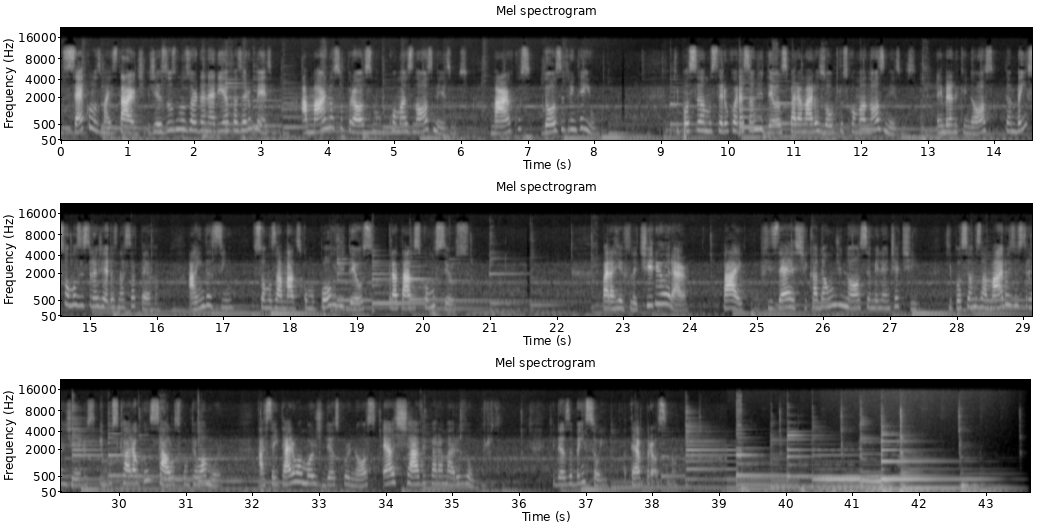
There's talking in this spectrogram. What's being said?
Séculos mais tarde, Jesus nos ordenaria fazer o mesmo amar nosso próximo como a nós mesmos. Marcos 12:31. Que possamos ter o coração de Deus para amar os outros como a nós mesmos, lembrando que nós também somos estrangeiros nessa terra. Ainda assim, somos amados como povo de Deus, tratados como seus. Para refletir e orar. Pai, fizeste cada um de nós semelhante a ti, que possamos amar os estrangeiros e buscar alcançá-los com teu amor. Aceitar o amor de Deus por nós é a chave para amar os outros. Que Deus abençoe. Até a próxima!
